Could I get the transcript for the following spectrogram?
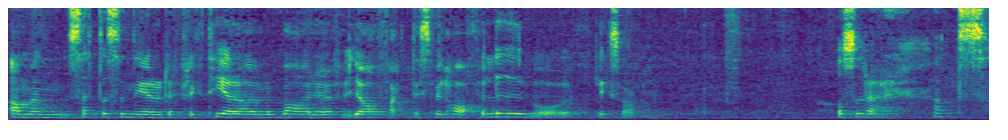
ja, men, sätta sig ner och reflektera över vad det jag faktiskt vill ha för liv och liksom och sådär. Att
